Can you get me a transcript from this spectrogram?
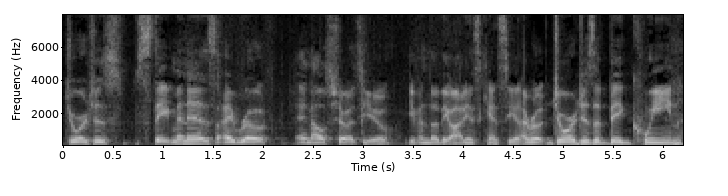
George's statement is. I wrote and I'll show it to you even though the audience can't see it. I wrote George is a big queen.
